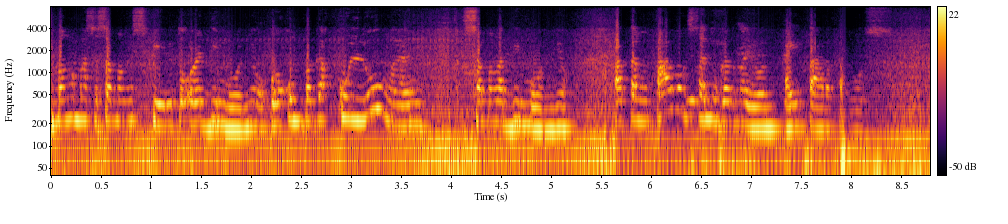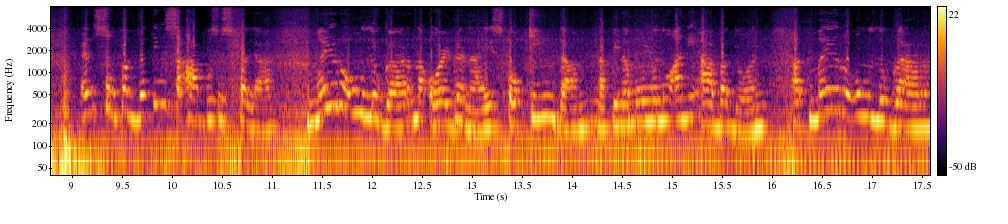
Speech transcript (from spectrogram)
mga masasamang espiritu or demonyo o kumbaga kulungan sa mga demonyo. At ang tawag sa lugar na yon ay Tartarus. And so pagdating sa Abusus pala, mayroong lugar na organized o kingdom na pinamumunuan ni Abaddon at mayroong lugar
